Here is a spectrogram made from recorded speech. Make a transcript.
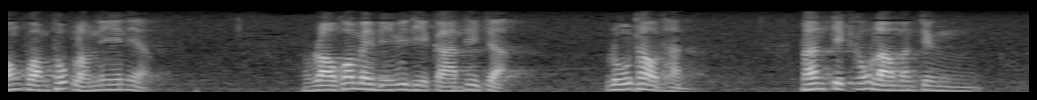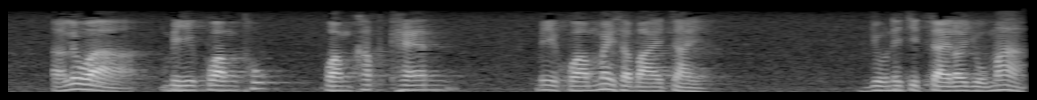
ของความทุกข์เหล่านี้เนี่ย เราก็ไม่มีวิธีการที่จะรู้เท่าทันเพราะนั้นจิตของเรามันจึงเรียกว่ามีความทุกข์ความขับแค้น มีความไม่สบายใจ อยู่ในจิตใจเราอยู่มาก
